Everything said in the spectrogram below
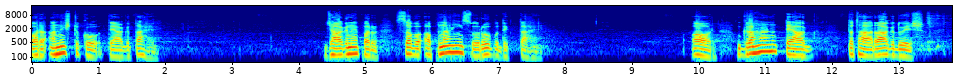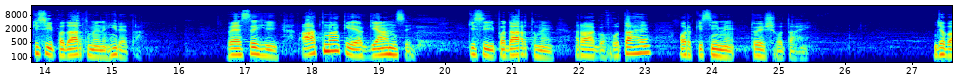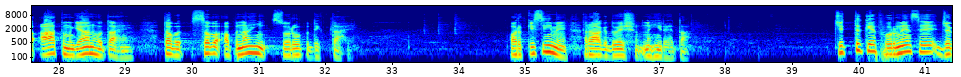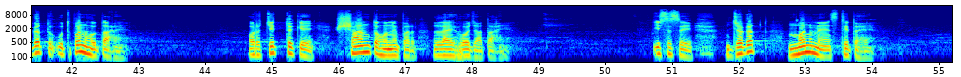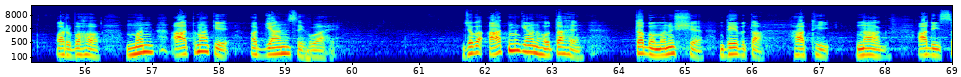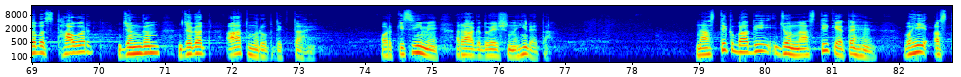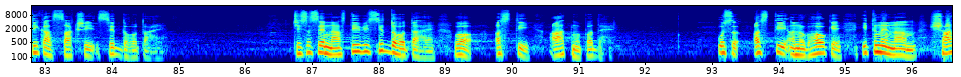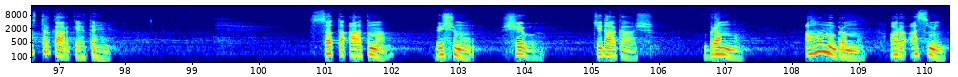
और अनिष्ट को त्यागता है। जागने पर सब अपना ही स्वरूप दिखता है। और ग्रहण, त्याग तथा राग द्वेष किसी पदार्थ में नहीं रहता। वैसे ही आत्मा के अज्ञान से किसी पदार्थ में राग होता है और किसी में द्वेष होता है। जब आत्मज्ञान होता है, तब सब अपना ही स्वरूप दिखता है और किसी में राग द्वेष नहीं रहता। चित्त के फुरने से जगत उत्पन्न होता है और चित्त के शांत होने पर लय हो जाता है। इससे जगत मन में स्थित है और वह मन आत्मा के अज्ञान से हुआ है। जब आत्मज्ञान होता है, तब मनुष्य देवता, हाथी, नाग आदि सब स्थावर, जंगम, जगत आत्म रूप दिखता है और किसी में राग द्वेष नहीं रहता। नास्तिकवादी जो नास्ति कहते हैं, वही अस्थि का साक्षी सिद्ध होता है। जिससे नास्ति भी सिद्ध होता है, वह अस्थि आत्मपद है। उस अस्थि अनुभव के इतने नाम शास्त्रकार कहते हैं सत आत्मा, विष्णु, शिव, चिदाकाश, ब्रह्म, अहम ब्रह्म और अस्मि।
